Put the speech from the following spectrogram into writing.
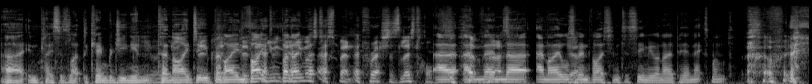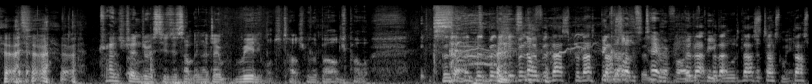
uh, in places like the Cambridge Union than I do. But I invite. but I, must have spent precious little. uh, and then uh, and I also yeah. invite him to see me when I appear next month. Transgender issues is something I don't really want to touch with a barge pole. But, Except but, but, but, no, but that's but that's Because that's, I'm terrified But, that, people but that, that's, that's, that's,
